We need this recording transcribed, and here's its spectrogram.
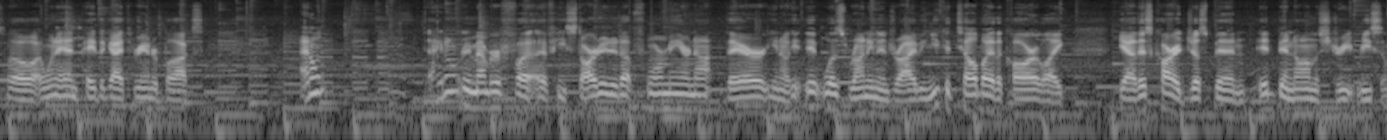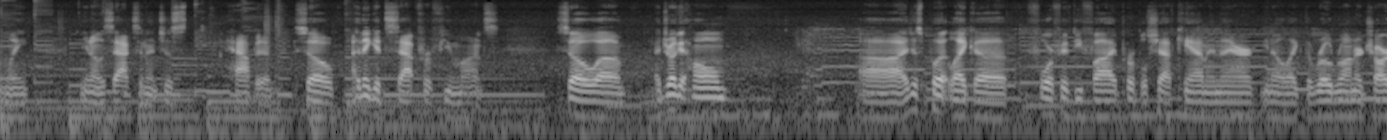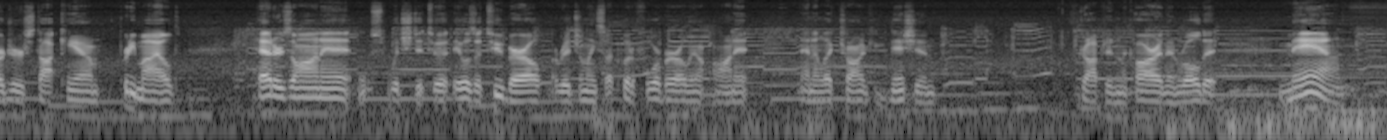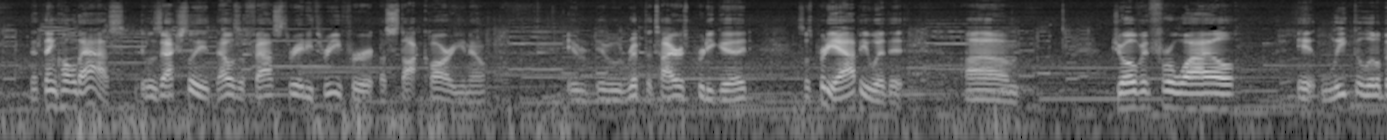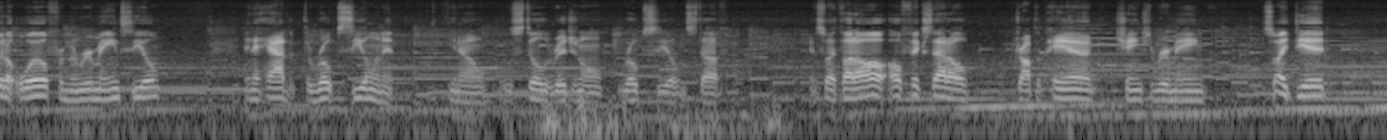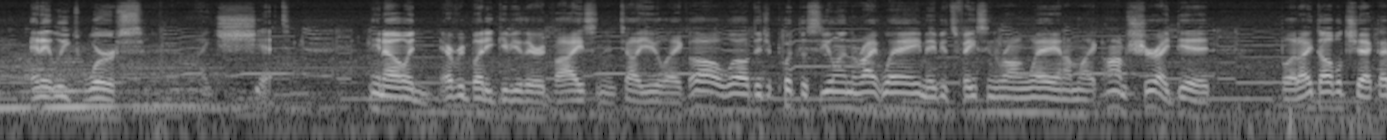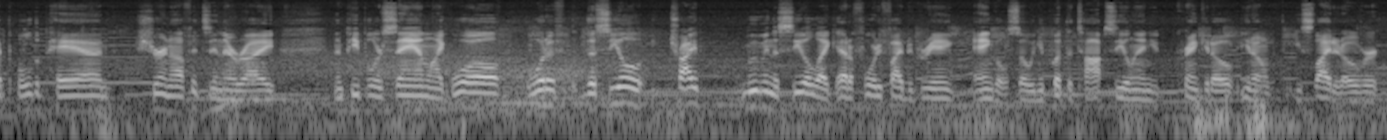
So I went ahead and paid the guy 300 bucks. I don't I don't remember if, uh, if he started it up for me or not there. You know, it, it, was running and driving. You could tell by the car, like, yeah, this car had just been, it'd been on the street recently. You know, this accident just happened. So I think it sat for a few months. So uh, I drug it home. Uh, I just put like a 455 purple shaft cam in there, you know, like the Roadrunner Charger stock cam, pretty mild. Headers on it, switched it to it. It was a two barrel originally, so I put a four barrel on it and electronic ignition. Dropped it in the car and then rolled it. Man, that thing hauled ass. It was actually, that was a fast 383 for a stock car, you know. It, it would rip the tires pretty good, so I was pretty happy with it. Um, drove it for a while, it leaked a little bit of oil from the rear main seal and it had the rope seal in it you know it was still original rope seal and stuff. And so I thought I'll, I'll fix that. I'll drop the pan change the rear main. So I did and it leaked worse. Like shit. You know and everybody give you their advice and tell you like oh well did you put the seal in the right way? Maybe it's facing the wrong way. And I'm like oh, I'm sure I did but I double checked I pulled the pan sure enough it's in there right? And people are saying like well what if the seal try moving the seal like at a 45 degree angle. So when you put the top seal in you crank it over you know you slide it over.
